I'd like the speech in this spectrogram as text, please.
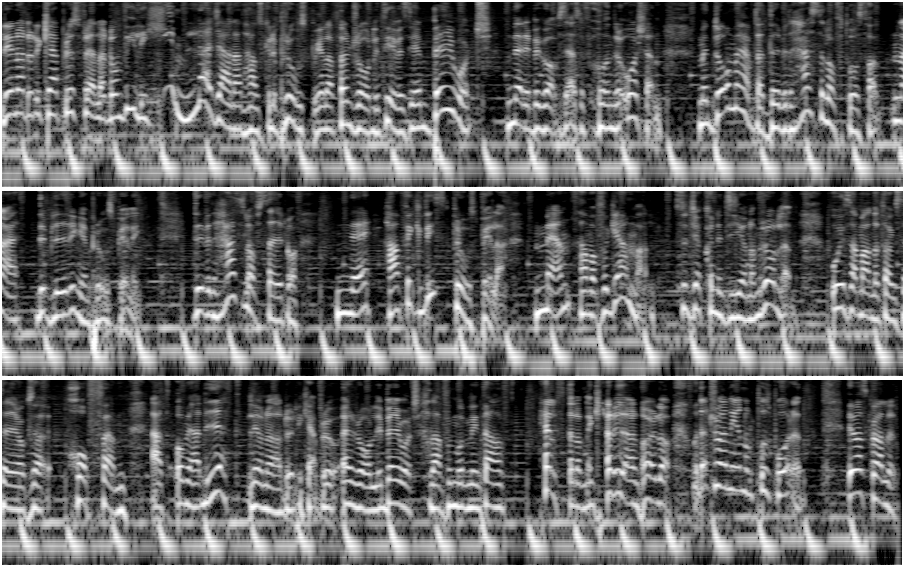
Leonardo DiCaprios föräldrar de ville himla gärna att han skulle provspela för en roll i tv-serien Baywatch när det begav sig, alltså för hundra år sedan. Men de hävdade att David Hasselhoff då sa nej, det blir ingen provspelning. David Hasselhoff säger då nej, han fick visst provspela, men han var för gammal så att jag kunde inte ge honom rollen. Och i samma andetag säger också Hoffen att om jag hade gett Leonardo DiCaprio en roll i Baywatch hade han förmodligen inte haft hälften av den karriären har idag. Och där tror jag han är något på spåret. Det var skvallret.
